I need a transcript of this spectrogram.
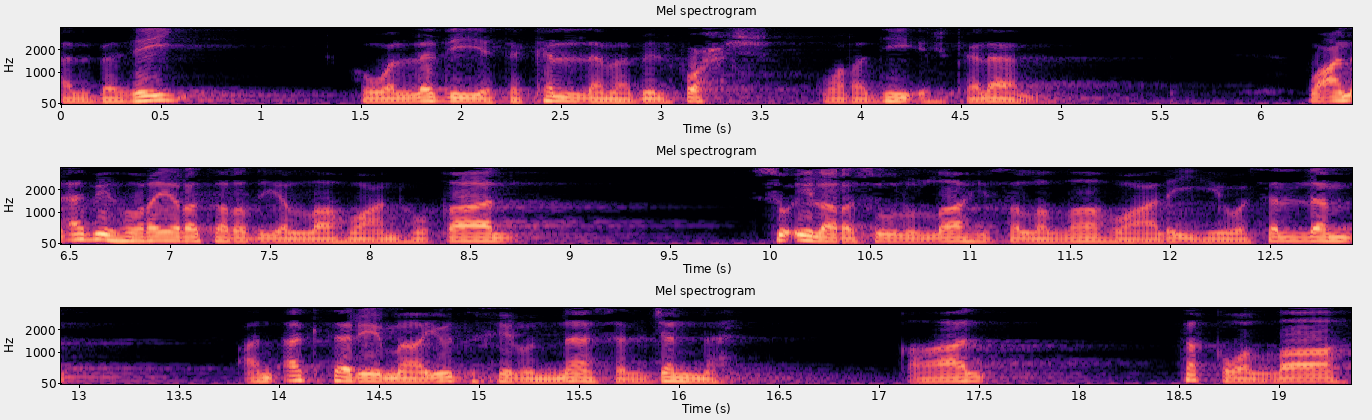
البذيء هو الذي يتكلم بالفحش ورديء الكلام. وعن أبي هريرة رضي الله عنه قال سئل رسول الله صلى الله عليه وسلم عن أكثر ما يدخل الناس الجنة. قال تقوى الله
